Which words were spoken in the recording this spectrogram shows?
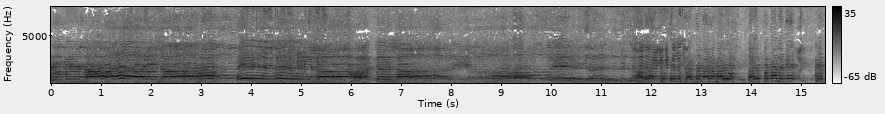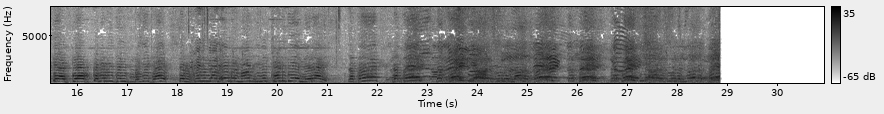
پڑھیے لا الہ الا اللہ حق لا سارے آپ کے گھر کا نعرہ مارو تاکہ پتہ لگے کہ کیا قبر میں مجھے جائے تو رسول اللہ نے فرمان انہیں چھوڑ دیے میرا ہے لبیک لبیک لبیک یا رسول اللہ لبیک لبیک لبیک یا رسول اللہ لبیک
